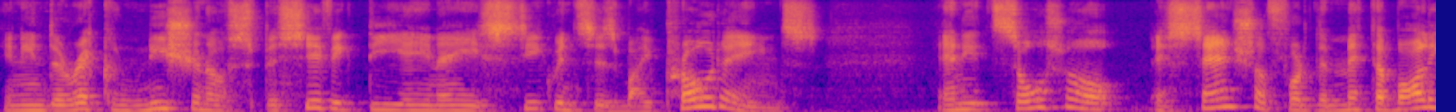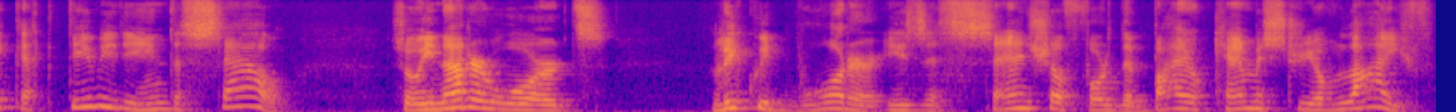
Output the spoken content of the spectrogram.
and in the recognition of specific DNA sequences by proteins. And it's also essential for the metabolic activity in the cell. So in other words, liquid water is essential for the biochemistry of life.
